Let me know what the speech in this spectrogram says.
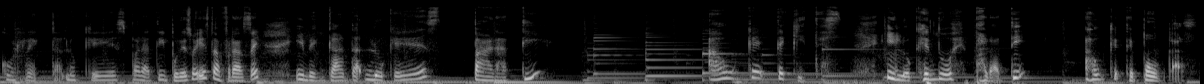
correcta, lo que es para ti. Por eso hay esta frase y me encanta, lo que es para ti, aunque te quites. Y lo que no es para ti, aunque te pongas,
